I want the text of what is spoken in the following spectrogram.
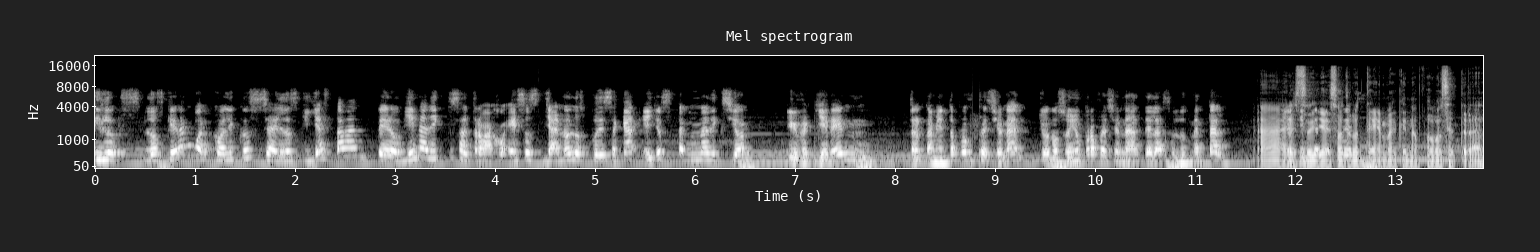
y los, los, que eran workólicos, o sea, los que ya estaban, pero bien adictos al trabajo, esos ya no los pude sacar. Ellos están en una adicción y requieren tratamiento profesional. Yo no soy un profesional de la salud mental. Ah, eso ya es otro tema que no podemos entrar.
